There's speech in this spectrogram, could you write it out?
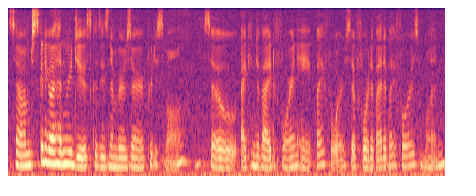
So I'm just going to go ahead and reduce because these numbers are pretty small. So I can divide 4 and 8 by 4. So 4 divided by 4 is 1.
